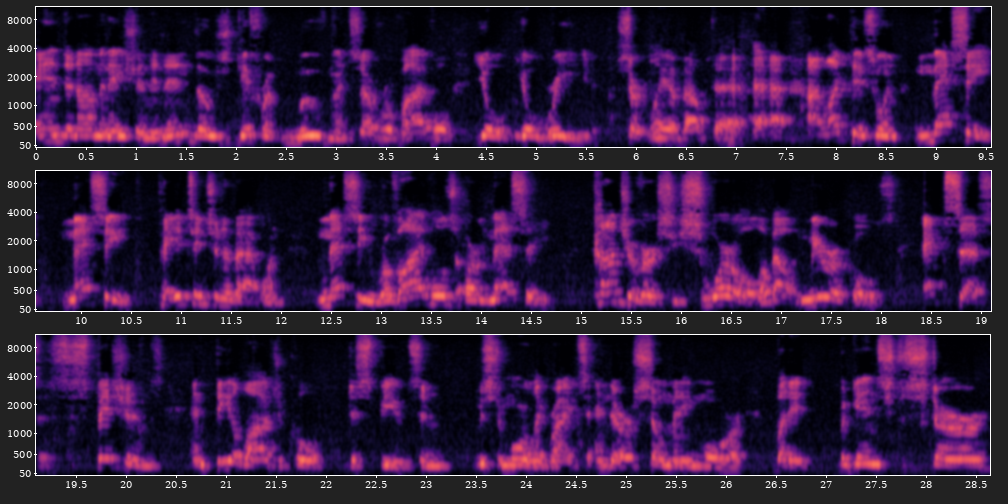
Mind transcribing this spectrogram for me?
and denomination. And in those different movements of revival, you'll you'll read certainly about that. I like this one. Messy, messy. Pay attention to that one. Messy. Revivals are messy. Controversy swirl about miracles excesses, suspicions, and theological disputes. And Mr. Morley writes, and there are so many more, but it begins to stir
